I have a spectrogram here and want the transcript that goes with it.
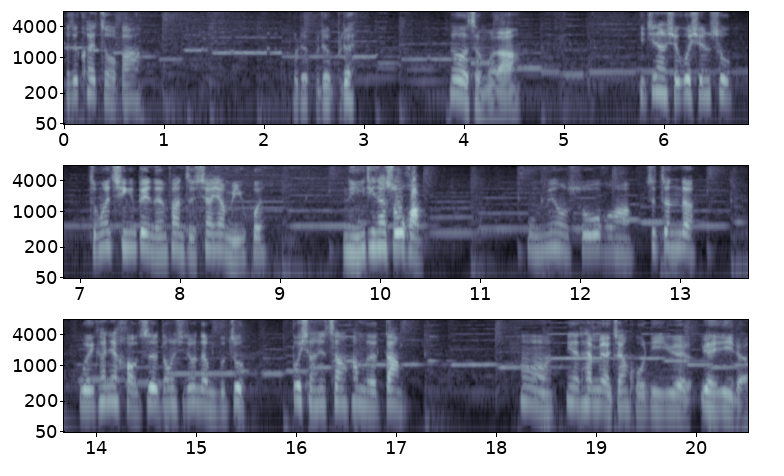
还是快走吧。不对不对不对，又怎么了？你竟然学过仙术，怎么会轻易被人贩子下药迷昏？你一听他说谎，我没有说谎，是真的。我一看见好吃的东西就忍不住，不小心上他们的当。哼，你也太没有江湖历阅了阅历了，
